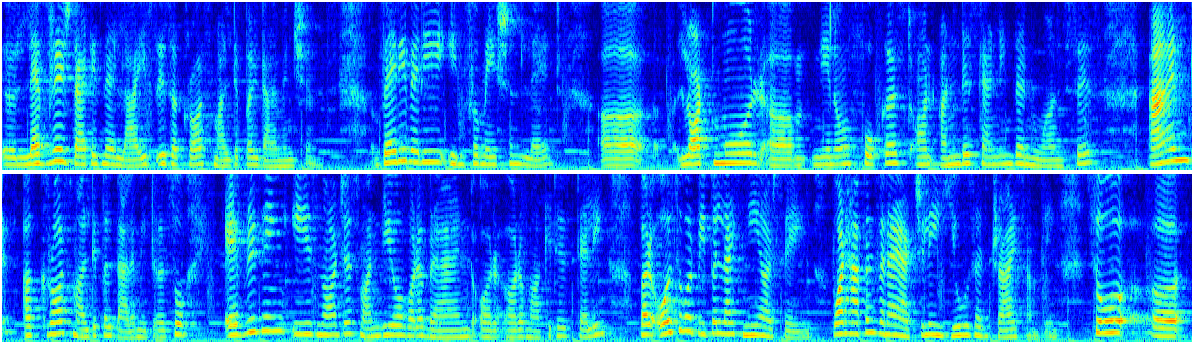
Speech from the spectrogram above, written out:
leverage that in their lives is across multiple dimensions. Very very information led a uh, lot more um, you know focused on understanding the nuances and across multiple parameters. So everything is not just one view of what a brand or, or a marketer is telling but also what people like me are saying. What happens when i actually use and try something? So uh,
